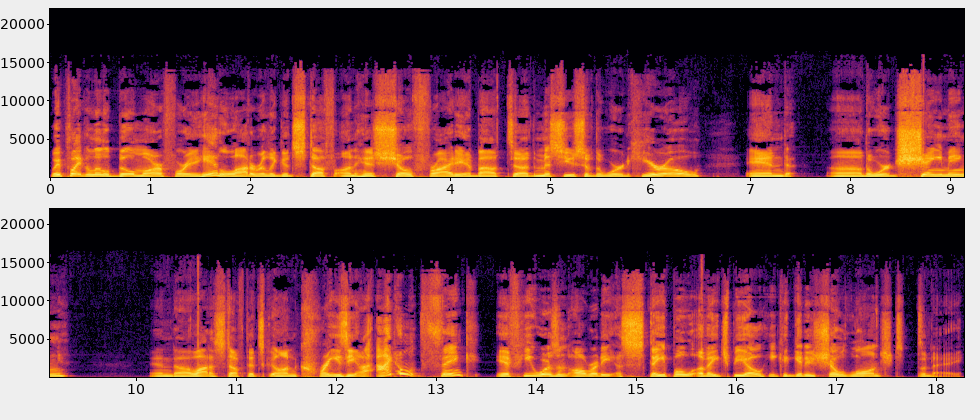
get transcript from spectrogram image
We played a little Bill Maher for you. He had a lot of really good stuff on his show Friday about uh, the misuse of the word hero and uh, the word shaming and a lot of stuff that's gone crazy. I, I don't think if he wasn't already a staple of HBO, he could get his show launched today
